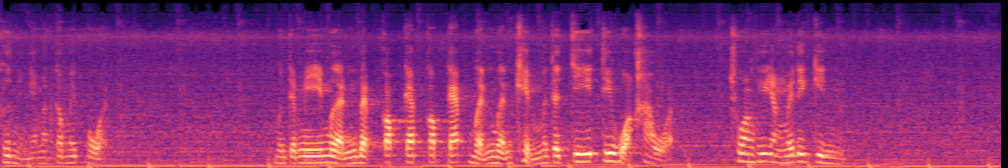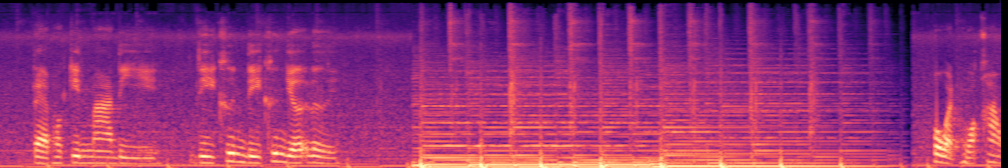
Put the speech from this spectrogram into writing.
ขึ้นอย่างเงี้ยมันก็ไม่ปวด มันจะมีเหมือนแบบก๊อบแก๊บก๊อบแก๊บเหมือนเหมือนเข็มมันจะจี๊ดที่หัวเข่าอะ ช่วงที่ยังไม่ได้กิน แต่พอกินมาดี ดีขึ้นดีขึ้นเยอะเลยปวดหัวเข่า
